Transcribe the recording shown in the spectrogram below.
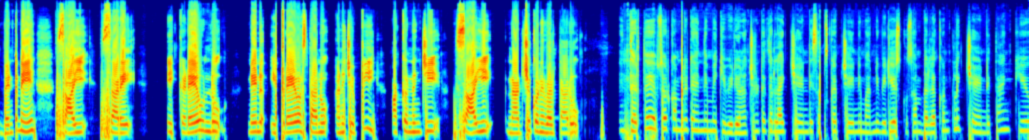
వెంటనే సాయి సరే ఇక్కడే ఉండు. నేను ఇప్పుడే వస్తాను అని చెప్పి అక్కడి నుంచి సాయి నడుచుకొని వెళ్తారు. ఇంతటితో ఎపిసోడ్ కంప్లీట్ అయింది. మీకు ఈ వీడియో నచ్చినట్టయితే లైక్ చేయండి సబ్స్క్రైబ్ చేయండి. మరిన్ని వీడియోస్ కోసం బెల్ ఐకాన్ క్లిక్ చేయండి. Thank you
